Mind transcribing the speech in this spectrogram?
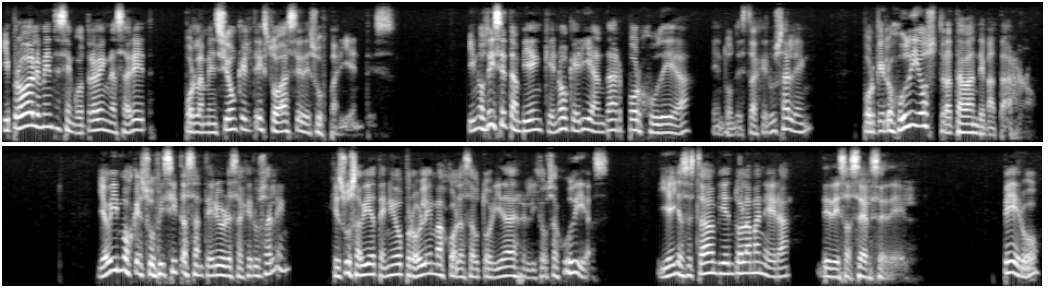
y probablemente se encontraba en Nazaret por la mención que el texto hace de sus parientes. Y nos dice también que no quería andar por Judea, en donde está Jerusalén, porque los judíos trataban de matarlo. Ya vimos que en sus visitas anteriores a Jerusalén, Jesús había tenido problemas con las autoridades religiosas judías, y ellas estaban viendo la manera de deshacerse de él. Pero,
